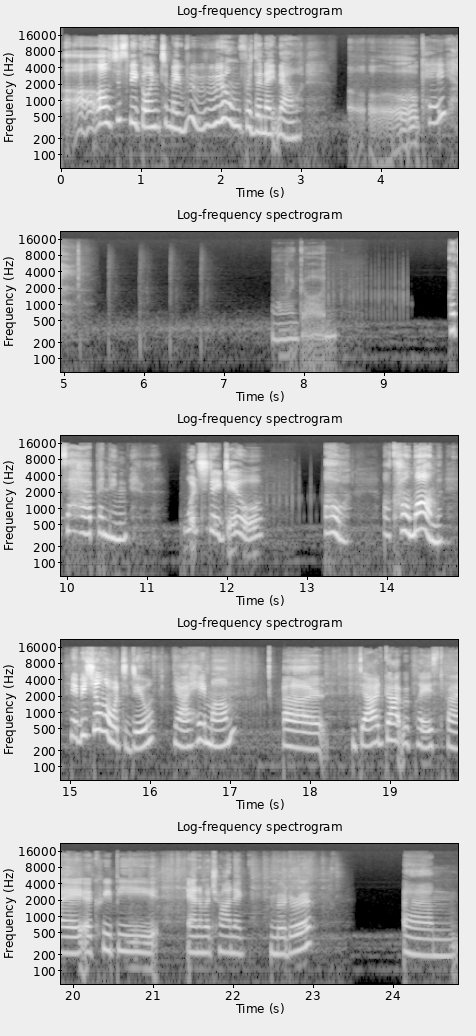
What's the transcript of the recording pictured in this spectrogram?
I'll just be going to my room for the night now. Okay? Oh my god. What's happening? What should I do? Oh, I'll call mom. Maybe she'll know what to do. Yeah, hey mom. Uh, dad got replaced by a creepy animatronic murderer. Um,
